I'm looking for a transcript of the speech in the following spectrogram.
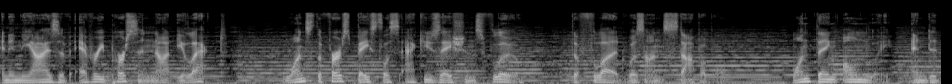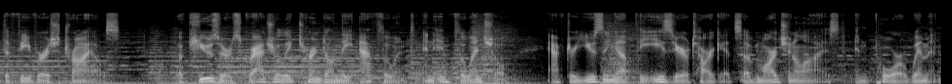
and in the eyes of every person not elect. Once the first baseless accusations flew, the flood was unstoppable. One thing only ended the feverish trials. Accusers gradually turned on the affluent and influential after using up the easier targets of marginalized and poor women.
